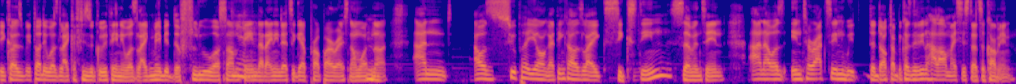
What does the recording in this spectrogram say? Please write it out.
because we thought it was like a physical thing. It was like maybe the flu or something Yeah. that I needed to get proper rest and mm. whatnot. And I was super young. I think I was like 16, 17. And I was interacting with the doctor because they didn't allow my sister to come in.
